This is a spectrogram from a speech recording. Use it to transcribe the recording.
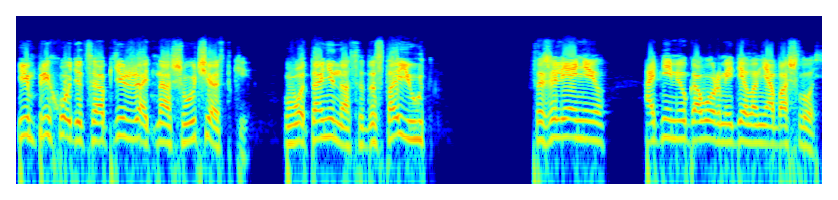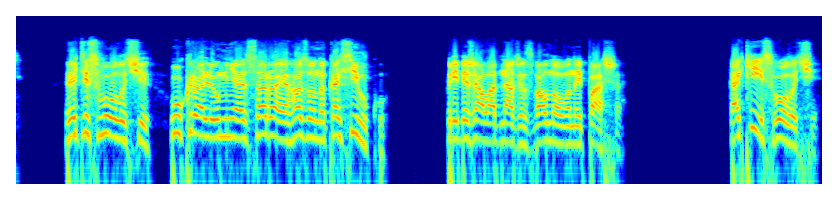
им приходится объезжать наши участки. Вот они нас и достают. К сожалению, одними уговорами дело не обошлось. Эти сволочи украли у меня из сарая газонокосилку. Прибежал однажды взволнованный Паша. Какие сволочи?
